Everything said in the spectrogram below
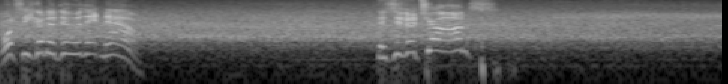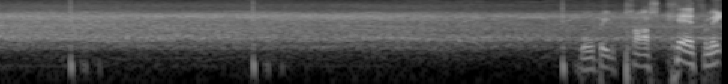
What's he going to do with it now? This is a chance. Ball being passed carefully.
